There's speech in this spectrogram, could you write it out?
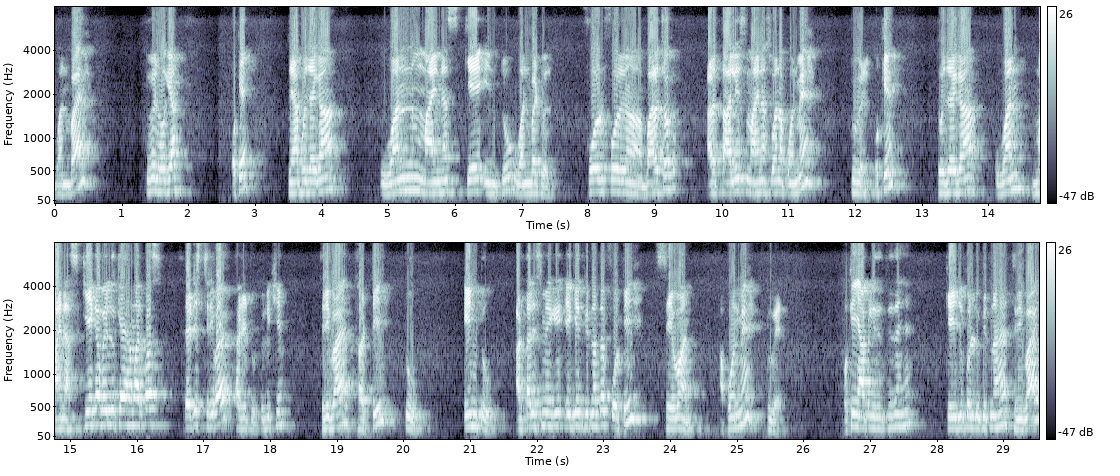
वन बाय ट्वेल्व हो गया, ओके? तो यहाँ पे हो जाएगा वन माइनस के into one by twelve. Four four बारह चौक अड़तालीस माइनस वन अपॉन में ट्वेल्व ओके तो हो जाएगा वन माइनस के का वैल्यू क्या है हमारे पास? That is three by thirty two तो लिखिए three by thirty two into अड़तालीस में एक गेट कितना था? फोर्टी सेवन अपॉन में ट्वेल्व ओके यहाँ पे लिख देते हैं के इज़ इक्वल टू कितना है? थ्री बाय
